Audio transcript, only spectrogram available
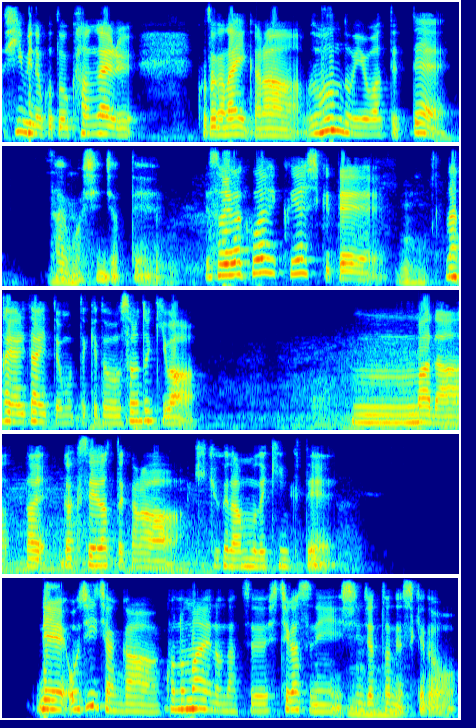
日々のことを考えることがないから、どんどん弱ってって、最後は死んじゃって。でそれが悔悔しくて、うんなんかやりたいって思ったけど、その時は、うーん、まだ大学生だったから、結局何もできんくて。で、おじいちゃんがこの前の夏、7月に死んじゃったんですけど、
